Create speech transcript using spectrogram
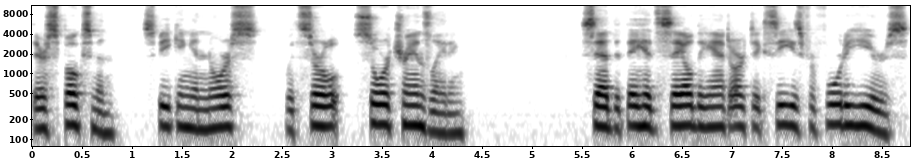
Their spokesman, speaking in Norse with Sorlle translating, said that they had sailed the Antarctic seas for 40 years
